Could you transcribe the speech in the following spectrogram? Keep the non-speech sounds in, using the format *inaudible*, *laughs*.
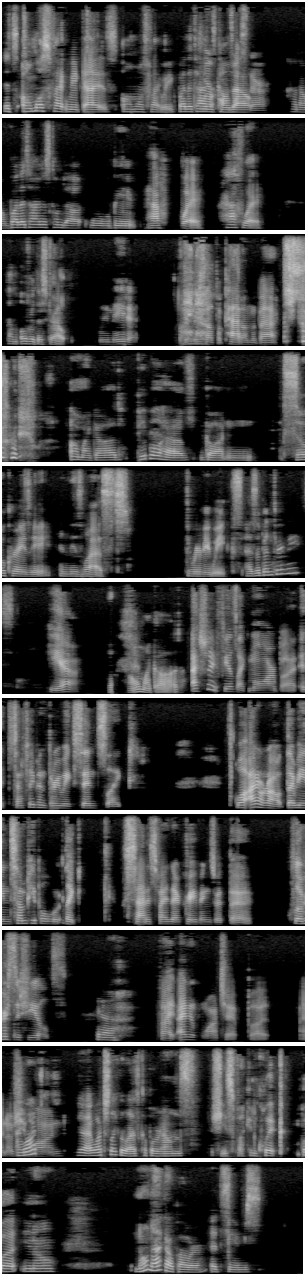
It's almost fight week, guys. Almost fight week. By the time we're this comes out, there. I know. By the time this comes out, we will be halfway. Halfway. I'm over this drought. We made it. I Give yourself a pat on the back. *laughs* oh my god. People have gotten so crazy in these last three weeks. Has it been three weeks? Yeah. Oh my god. Actually, it feels like more, but it's definitely been three weeks since, like, well, I don't know. I mean, some people were, like, satisfy their cravings with the *laughs* Claressa Shields Yeah. fight. I didn't watch it, but I know I she watched- won. Yeah, I watched like the last couple rounds. She's fucking quick, but you know, no knockout power, it seems.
